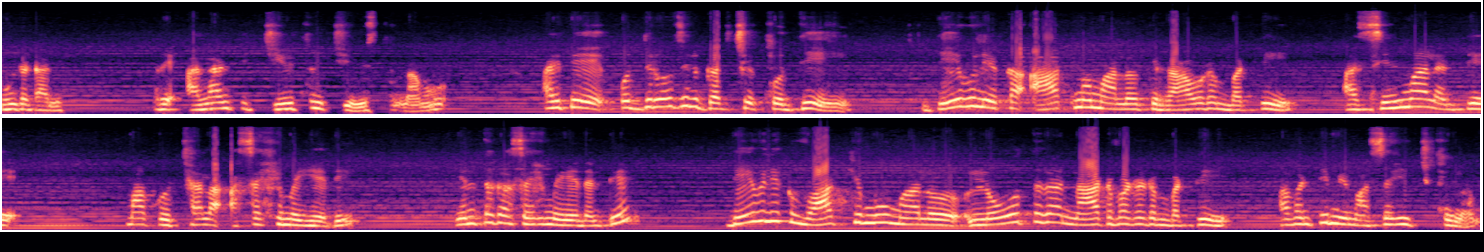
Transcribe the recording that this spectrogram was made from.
ఉండటానికి. మరి అలాంటి జీవితం జీవిస్తున్నాము. అయితే కొద్ది రోజులు గడిచే కొద్దీ దేవుని యొక్క ఆత్మ మాలోకి రావడం బట్టి ఆ సినిమాలంటే మాకు చాలా అసహ్యమయ్యేది. ఎంతగా అసహ్యమయ్యేదంటే దేవుని యొక్క వాక్యము మాలో లోతుగా నాటబడడం బట్టి అవంటే మేము అసహించుకున్నాం.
